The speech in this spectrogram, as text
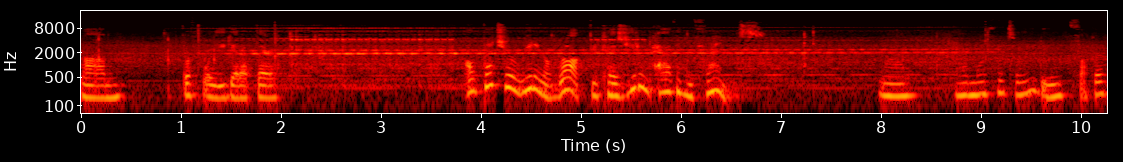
um, before you get up there. I'll bet you're reading a rock because you don't have any friends. Well, I have more friends than you do, fucker.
